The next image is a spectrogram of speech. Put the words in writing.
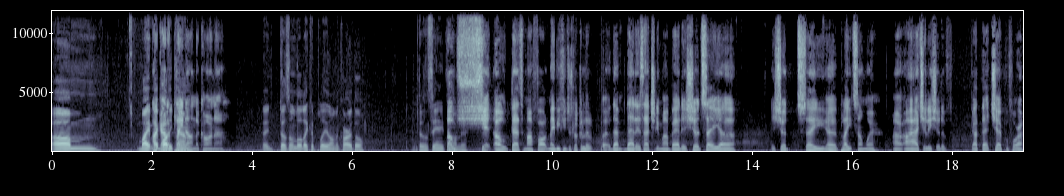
Um, my my I got body a plate cam. on the car now. It doesn't look like a plate on the car though. It doesn't say anything Oh on there. shit! Oh, that's my fault. Maybe if you just look a little, uh, that that is actually my bad. It should say, uh, it should say uh, plate somewhere. I, I actually should have got that checked before I.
